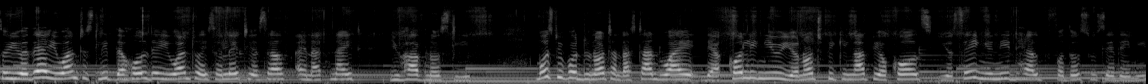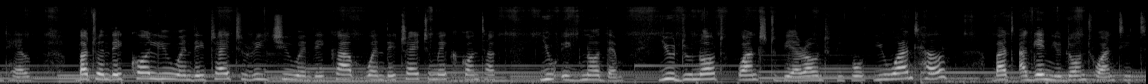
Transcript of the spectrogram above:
So you're there, you want to sleep the whole day, you want to isolate yourself, and at night you have no sleep. Most people do not understand why they are calling you, you're not picking up your calls, you're saying you need help for those who say they need help. But when they call you, when they try to reach you, when they come, when they try to make contact, you ignore them. You do not want to be around people. You want help, but again, you don't want it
